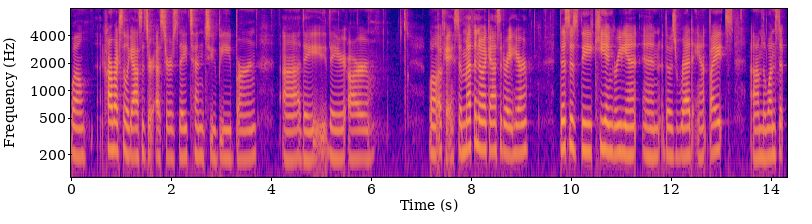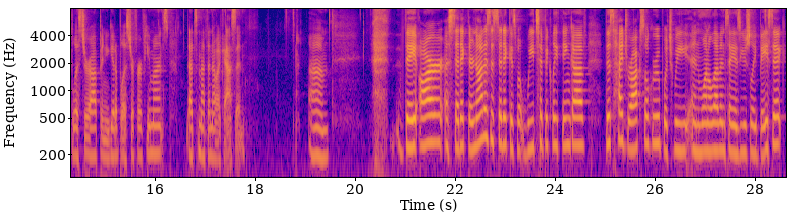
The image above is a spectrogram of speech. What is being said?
well, carboxylic acids or esters, they tend to be burn. Uh, they they are well, okay. So methanoic acid right here. This is the key ingredient in those red ant bites, um, the ones that blister up and you get a blister for a few months. That's methanoic acid. Um, they are acidic. They're not as acidic as what we typically think of. This hydroxyl group, which we in 111 say is usually basic,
